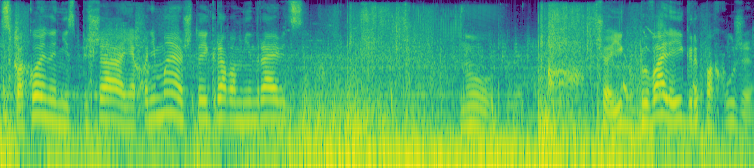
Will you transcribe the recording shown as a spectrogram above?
Спокойно, не спеша. Я понимаю, что игра вам не нравится. Ну, что, иг бывали игры похуже.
